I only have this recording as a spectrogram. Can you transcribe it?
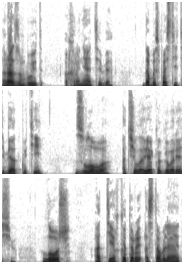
разум будет охранять тебя, дабы спасти тебя от пути злого, от человека, говорящего. Ложь, от тех, которые оставляют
